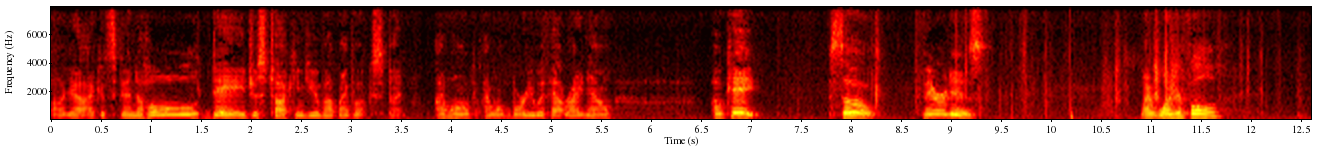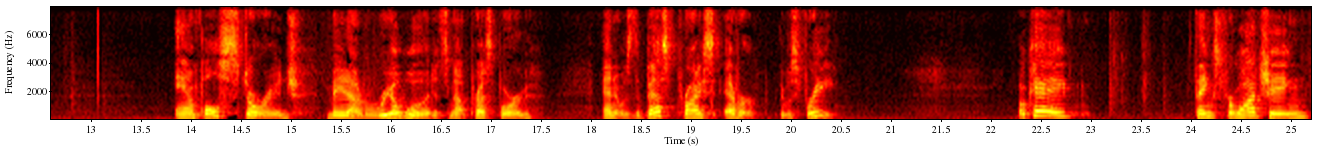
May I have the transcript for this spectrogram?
Oh yeah, I could spend a whole day just talking to you about my books, but I won't. I won't bore you with that right now. Okay, so there it is. My wonderful ample storage made out of real wood. It's not pressboard and it was the best price ever. It was free. Okay, thanks for watching.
